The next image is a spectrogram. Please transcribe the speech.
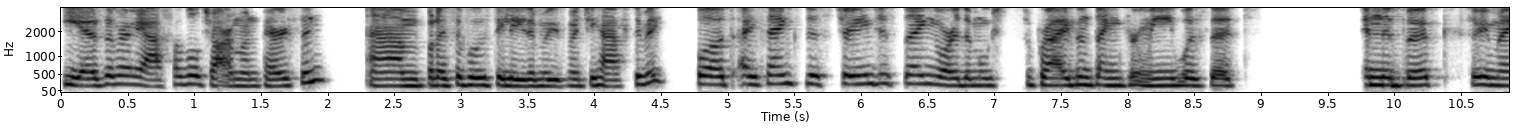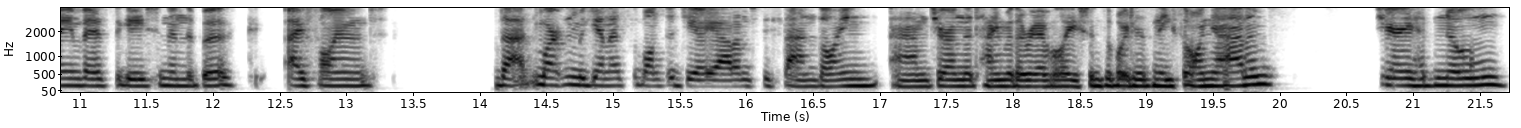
he is a very affable, charming person. Um, but I suppose to lead a movement, you have to be. But I think the strangest thing or the most surprising thing for me was that in the book, through my investigation in the book, I found that Martin McGuinness wanted Gerry Adams to stand down um, during the time of the revelations about his niece Áine Adams. Gerry had known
